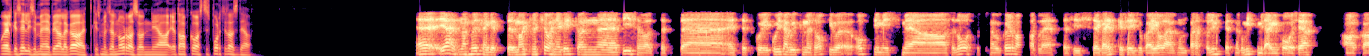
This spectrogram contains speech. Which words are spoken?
mõelge sellise mehe peale ka, et kes meil seal Norras on ja, ja tahab kõvasti sporti edasi teha Äh, jah, et noh, ma ütlengi, et motivatsioon ja kõik on äh, piisavalt, et, äh, et, et kui, kui nagu ütleme, see opti-, optimism ja see lootus nagu kõrvale jätta, siis ega hetkeseisuga ei ole mul pärast olümpiat nagu mitte midagi koos, jah. aga,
